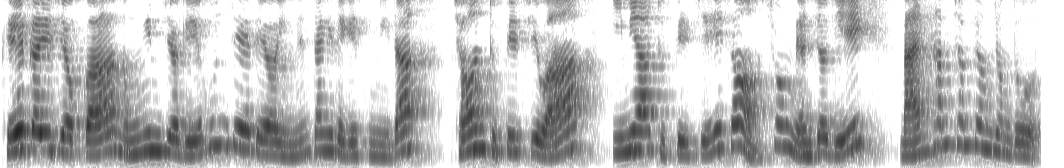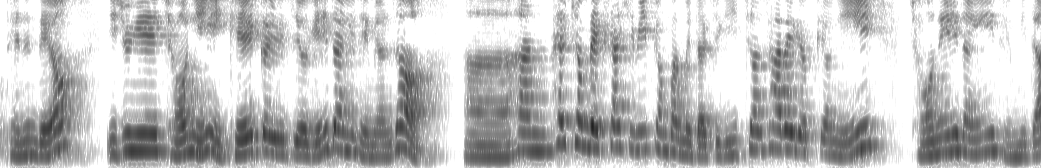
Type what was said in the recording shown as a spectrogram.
계획관리 지역과 농림 지역이 혼재되어 있는 땅이 되겠습니다. 전 두 필지와 임야 두 필지 해서 총 면적이 13,000평 정도 되는데요. 이 중에 전이 계획관리 지역에 해당이 되면서 아, 한 8,142평방미터, 즉 2,400여 평이 전에 해당이 됩니다.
